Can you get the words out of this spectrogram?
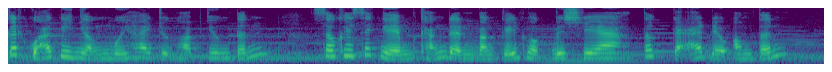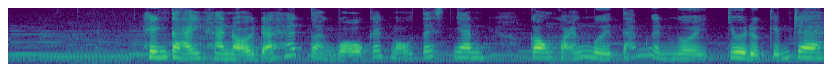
Kết quả ghi nhận 12 trường hợp dương tính. Sau khi xét nghiệm khẳng định bằng kỹ thuật PCR, tất cả đều âm tính. Hiện tại, Hà Nội đã hết toàn bộ các mẫu test nhanh, còn khoảng 18.000 người chưa được kiểm tra.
